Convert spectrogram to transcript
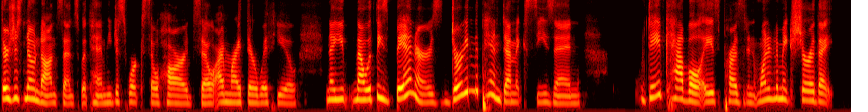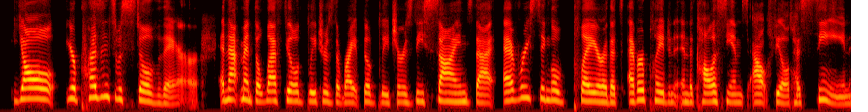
there's just no nonsense with him. He just works so hard. So I'm right there with you. Now you now with these banners during the pandemic season, Dave Kaval, A's president, wanted to make sure that y'all your presence was still there. And that meant the left field bleachers the right field bleachers these signs that every single player that's ever played in, in, the coliseum's outfield has seen.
